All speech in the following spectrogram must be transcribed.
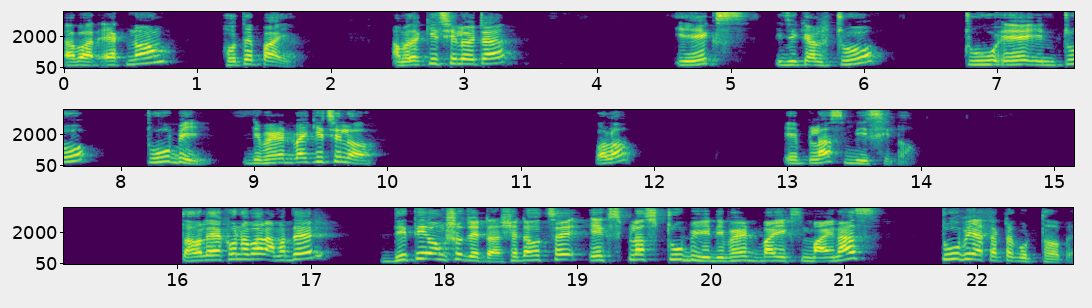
আবার এক নং হতে পাই। আমাদের কি ছিল এটা? X equal to two a into two b divided by কি ছিল? বলো। এ প্লাস বি ছিল। তাহলে এখন আবার আমাদের দ্বিতীয় অংশ যেটা, সেটা হচ্ছে x plus two b divide by x minus two b আকারটা করতে হবে।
